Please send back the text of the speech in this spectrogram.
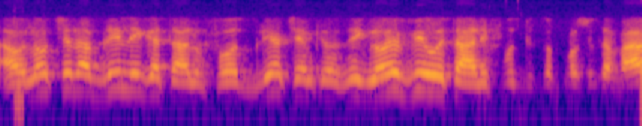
העונות שלה בלי ליגת האלופות, בלי הצ'מפיונס ליג, לא הביאו את האליפות בסופו של דבר.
